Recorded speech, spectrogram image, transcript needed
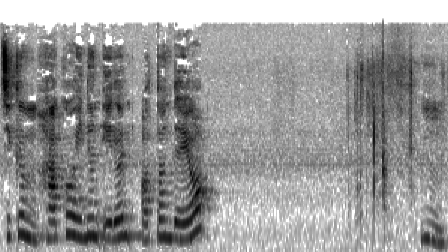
지금 하고 있는 일은 어떤데요? 음.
